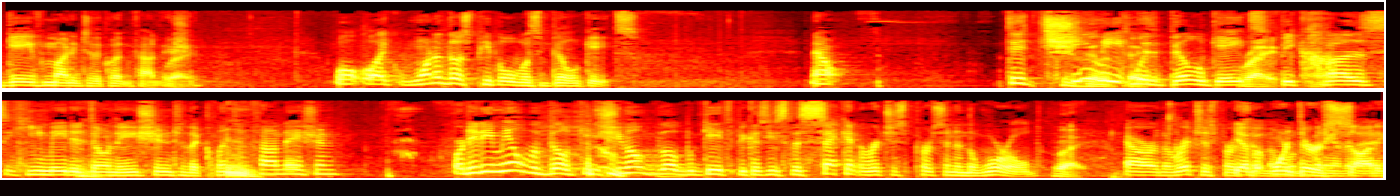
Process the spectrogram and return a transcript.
gave money to the Clinton Foundation. Well, like one of those people was Bill Gates. Now, did she meet with Bill Gates Right. because he made a donation to the Clinton Foundation? Or did he meet with Bill Gates? She met with Bill Gates because he's the second richest person in the world. Right. Or the richest person Yeah, in but the weren't there world, depending on the.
